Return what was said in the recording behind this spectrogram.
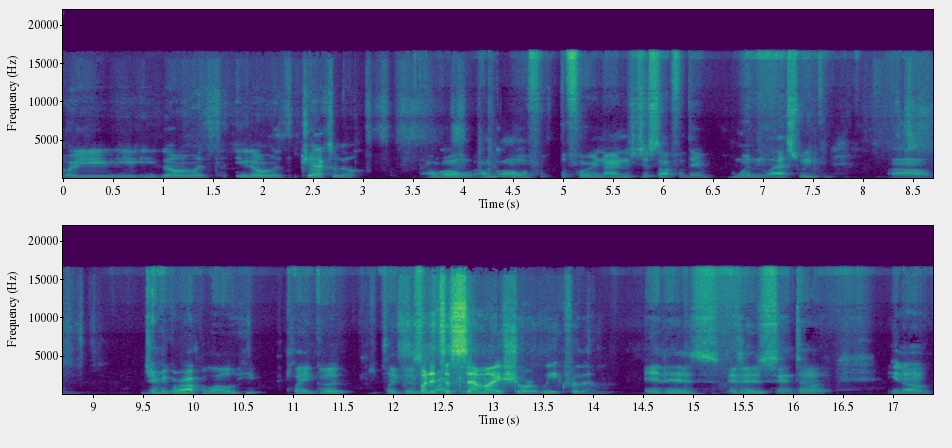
Or you you, you going with you going with Jacksonville? I'm going. I'm going with the 49ers just off of their win last week. Um, Jimmy Garoppolo, he played good. He played good. But it's a semi short week for them. It is. It is. And uh, you know,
